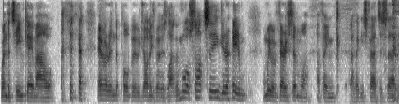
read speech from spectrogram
when the team came out, ever in the pub who Johnny's with was like, "Well, "What's that team?" Do you know what I mean? And we were very similar. I think. I think it's fair to say.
